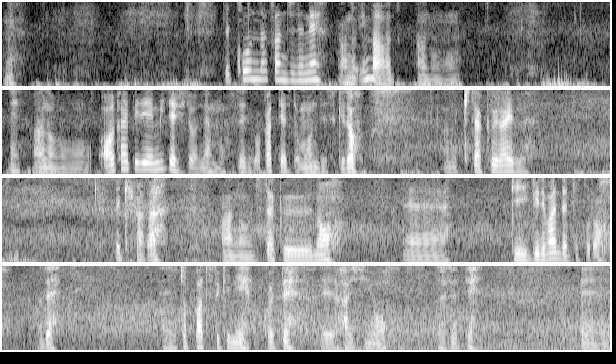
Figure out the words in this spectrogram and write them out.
て。ねで、こんな感じでね、あの、今、あの、ね、あの、アーカイブで見てる人はね、もう全然分かってると思うんですけど、あの、帰宅ライブ、駅から、あの、自宅の、えー、ギリギリまでのところまで、え、突発的にこうやって、え、配信をさせて、え、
